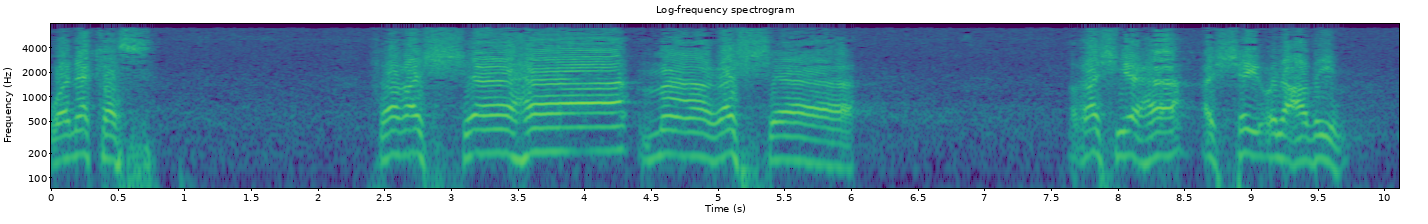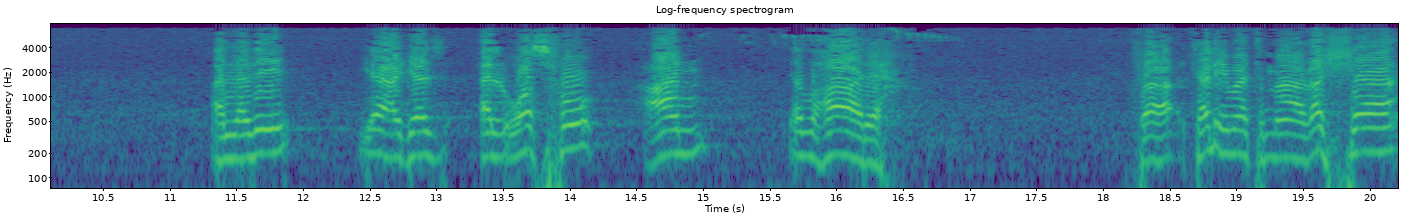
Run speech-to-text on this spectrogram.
ونكس. فغشاها ما غشى غشيها الشيء العظيم الذي يعجز الوصف عن إظهاره. فكلمة ما غشى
